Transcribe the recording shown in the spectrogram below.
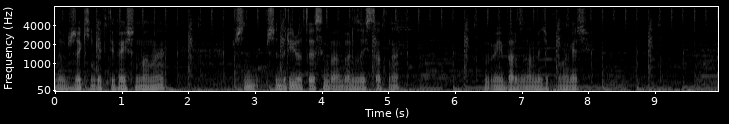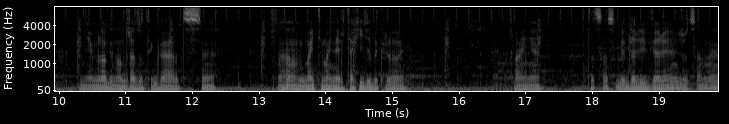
Dobrze, King Activation mamy. Przy, przy drillu to jest chyba bardzo istotne. Mi bardzo nam będzie pomagać. Nie wiem, lognę od razu te guardsy. O, Mighty Miner tak idzie do królowej. Fajnie. To co, sobie delivery rzucamy?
